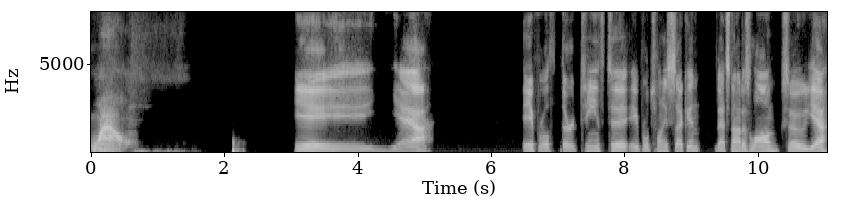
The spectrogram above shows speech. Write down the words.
Wow. Eh, yeah. April 13th to April 22nd. That's not as long. So, yeah.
